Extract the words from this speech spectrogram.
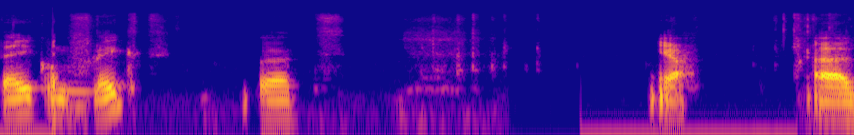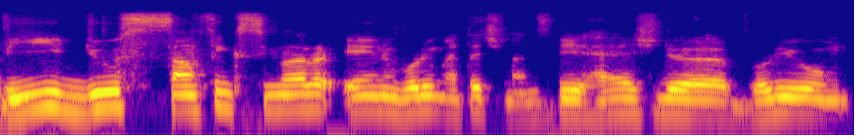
they conflict, but Yeah. Uh, we do something similar in volume attachments. We hash the volume,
